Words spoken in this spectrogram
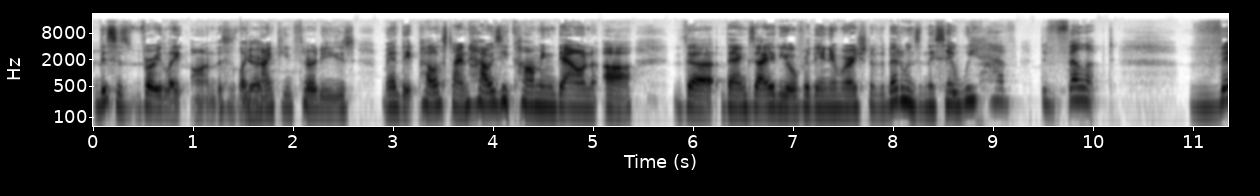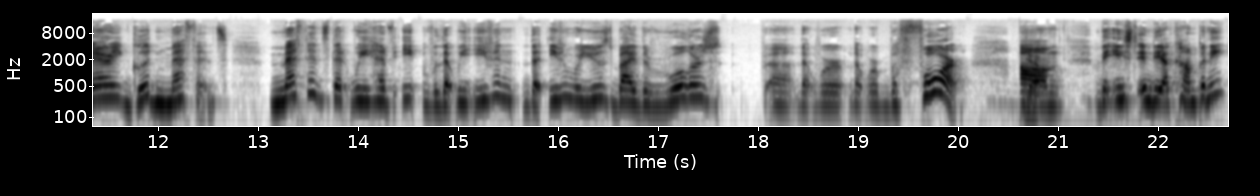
this is very late on. This is like Yeah. 1930s mandate Palestine. How is he calming down uh, the the anxiety over the enumeration of the Bedouins? And they say we have developed very good methods, methods that we have e- that we even that even were used by the rulers uh, that were that were before Yeah. um, the East India Company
